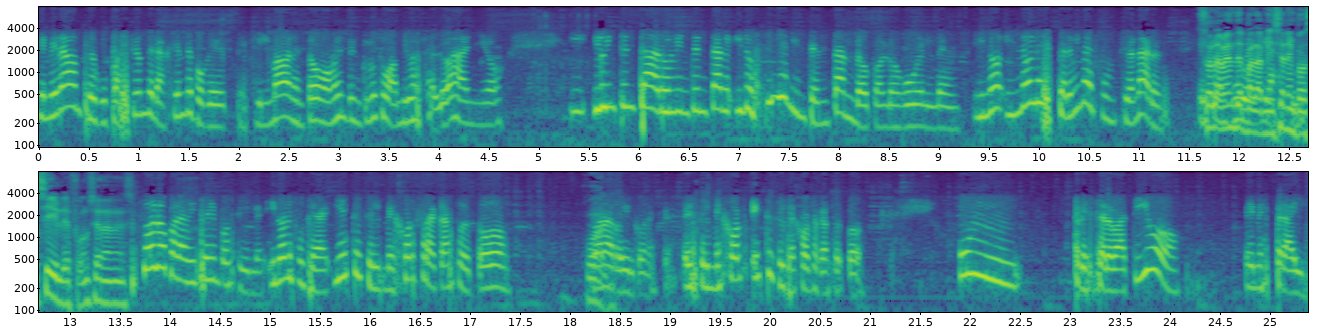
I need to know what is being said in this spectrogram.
generaban preocupación de la gente porque te filmaban en todo momento, incluso cuando ibas al baño. Y lo intentaron, lo intentaron, y lo siguen intentando con los Google Lens, y no, y no les termina de funcionar. Solamente para. Misión Imposible funcionan eso. Solo para Misión Imposible, y no les funciona. Y este es el mejor fracaso de todos. Van a reír con este. Es el mejor, este es el mejor fracaso de todos. Un preservativo en spray.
